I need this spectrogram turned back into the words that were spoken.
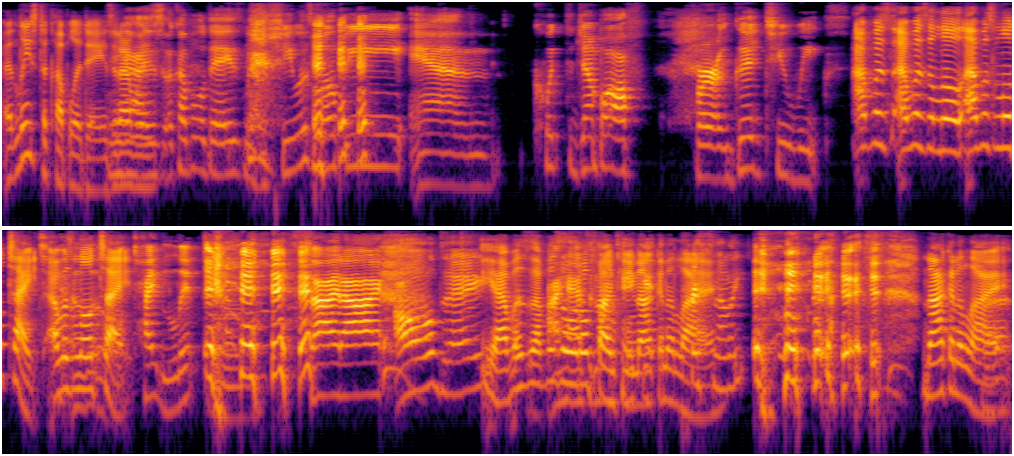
at least a couple of days. And and I was a couple of days. No, she was mopey and quick to jump off for a good two weeks. I was I was a little I was a little tight. I was a little tight. tight lipped, side eye all day. Yeah, I was I was I a little not funky, take not gonna lie. Personally, not gonna lie.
